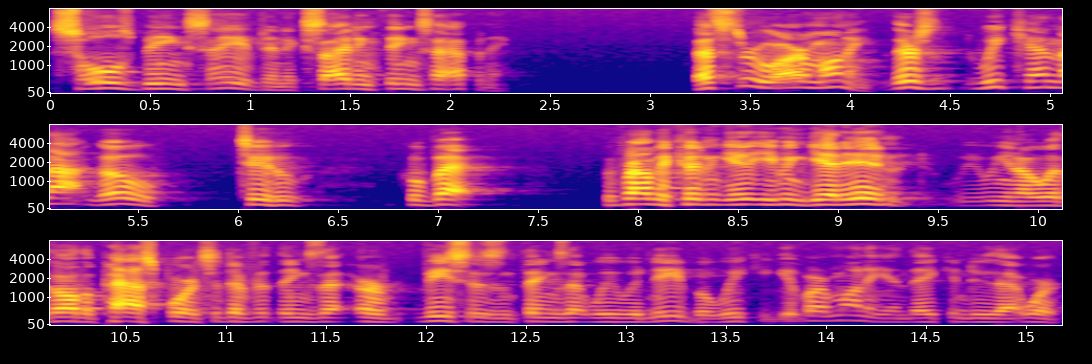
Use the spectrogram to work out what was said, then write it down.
souls being saved and exciting things happening. That's through our money. There's, we cannot go to Quebec. We probably couldn't get, even get in, you know, with all the passports and different things that, or visas and things that we would need, but we could give our money and they can do that work.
